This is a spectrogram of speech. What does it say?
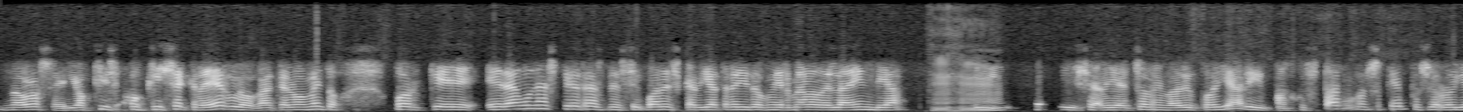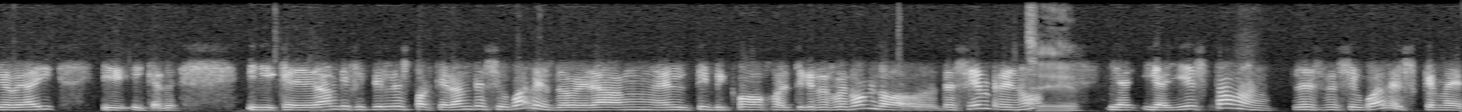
no lo sé, yo quise, o quise creerlo en aquel momento, porque eran unas piedras desiguales que había traído mi hermano de la India y se había hecho mi madre un collar y para ajustarlo, no sé qué, pues yo lo llevé ahí y, y, que, y que eran difíciles porque eran desiguales, no eran el típico ojo de tigre redondo de siempre, ¿no? Sí. Y, y allí estaban los desiguales que me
